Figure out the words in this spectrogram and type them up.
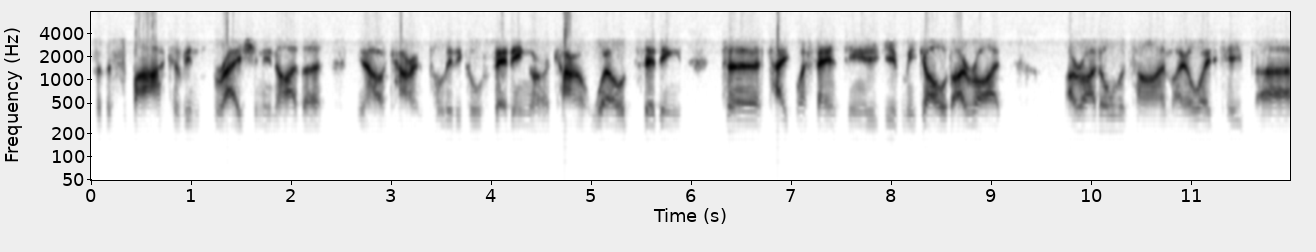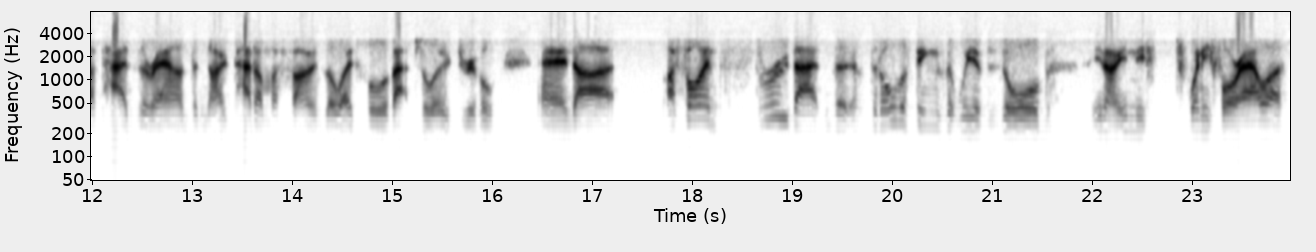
for the spark of inspiration in either you know a current political setting or a current world setting to take my fancy and to give me gold. I write. I write all the time. I always keep uh, pads around. The notepad on my phone's always full of absolute drivel, and uh, I find through that, that that all the things that we absorb, you know, in this 24-hour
